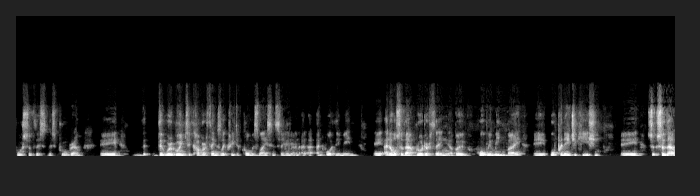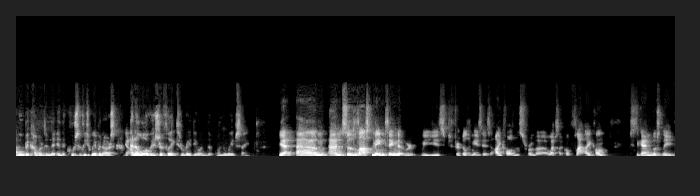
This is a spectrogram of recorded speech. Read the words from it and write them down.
course of this this program uh, that, that, we're going to cover things like Creative Commons licensing and, and, and what they mean. Uh, and also that broader thing about what we mean by uh, open education. Uh, so, so that will be covered in the in the course of these webinars, yeah. and a lot of it is reflected already on the on the website. Yeah, um, and so the last main thing that we used for building these is icons from a website called Flat Icon, which is again mostly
